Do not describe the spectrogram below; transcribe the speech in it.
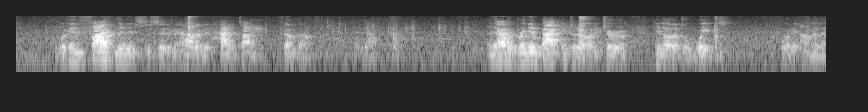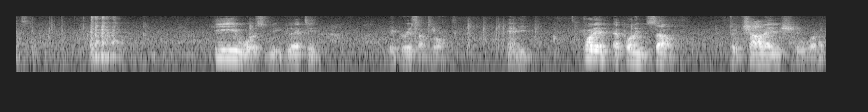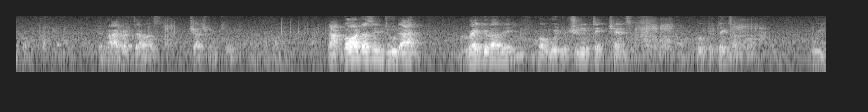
within five minutes, he said man had a heart attack, fell down. And they had to bring him back into the auditorium in order to wait for the ambulance to come. he was neglecting the grace of God. And he put it upon himself to challenge the word of God. The Bible tells us judgment came. Now, God doesn't do that regularly, but we shouldn't take chances with the things of God.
